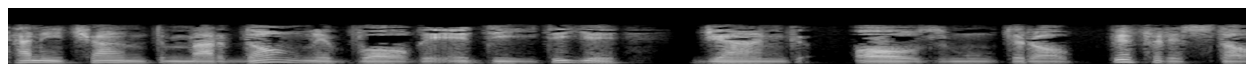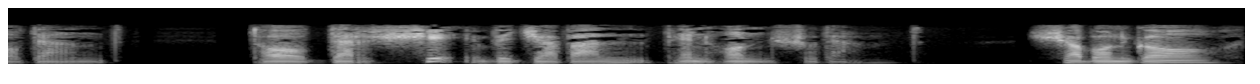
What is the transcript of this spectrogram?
تنی چند مردان واقع دیده جنگ آزموده را بفرستادند تا در شعب جبل پنهان شدند. شبانگاه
